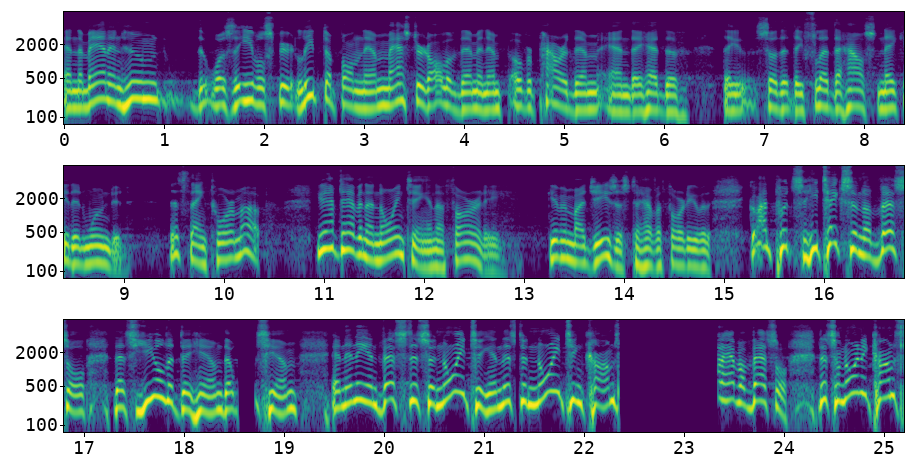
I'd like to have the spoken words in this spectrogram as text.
And the man in whom was the evil spirit leaped upon them, mastered all of them, and overpowered them, and they had to, they, so that they fled the house naked and wounded. This thing tore them up. You have to have an anointing and authority given by Jesus to have authority over it. God puts, He takes in a vessel that's yielded to Him, that was Him, and then He invests this anointing, and this anointing comes. I have a vessel. This anointing comes,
